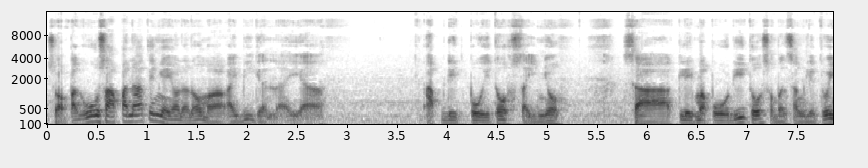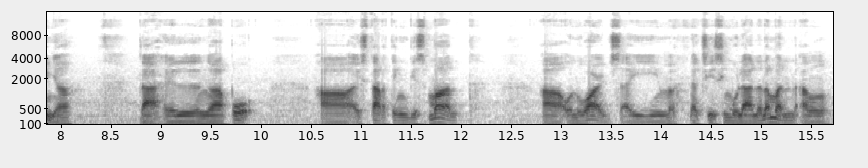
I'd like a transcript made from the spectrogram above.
So ang pag-uusapan natin ngayon, ano mga kaibigan, ay ah, update po ito sa inyo sa klima po dito sa bansang Lithuania dahil nga po ah, starting this month ah, onwards ay nagsisimula na naman ang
